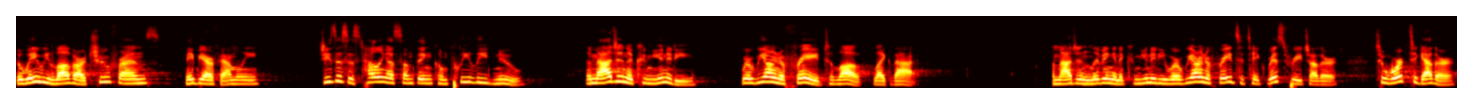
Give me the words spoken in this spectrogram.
The way we love our true friends, maybe our family, Jesus is telling us something completely new. Imagine a community where we aren't afraid to love like that. Imagine living in a community where we aren't afraid to take risks for each other, to work together,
